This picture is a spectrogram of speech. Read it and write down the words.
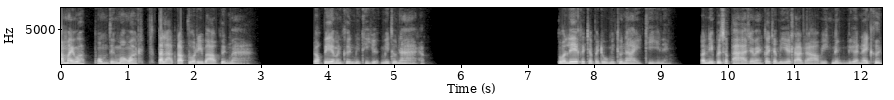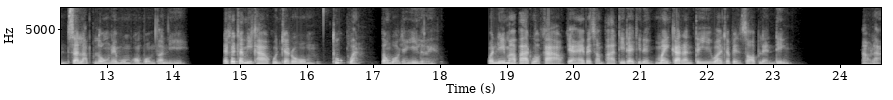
ทำไมว่าผมถึงมองว่าตลาดปรับตัวรีบาวขึ้นมา ดอกเบี้ยมันขึ้นมิถุมิถุนาครับ ตัวเลขก็จะไปดูมิถุนาอีกทีหนึ่งตอนนี้พฤษภาใช่ไหมก็จะมีราวๆอีกหนึ่งเดือนให้ขึ้นสลับลงในมุมของผมตอนนี้ แล้วก็จะมีข่าวคุณจโรมทุกวันต้องบอกอย่างนี้เลย วันนี้มาพาดหัวข่าวแกให้ไปสัมภาษณ์ที่ใดที่หนึ่ง ไม่การันตีว่าจะเป็นซอฟต์แลนดิ้งเอาละ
